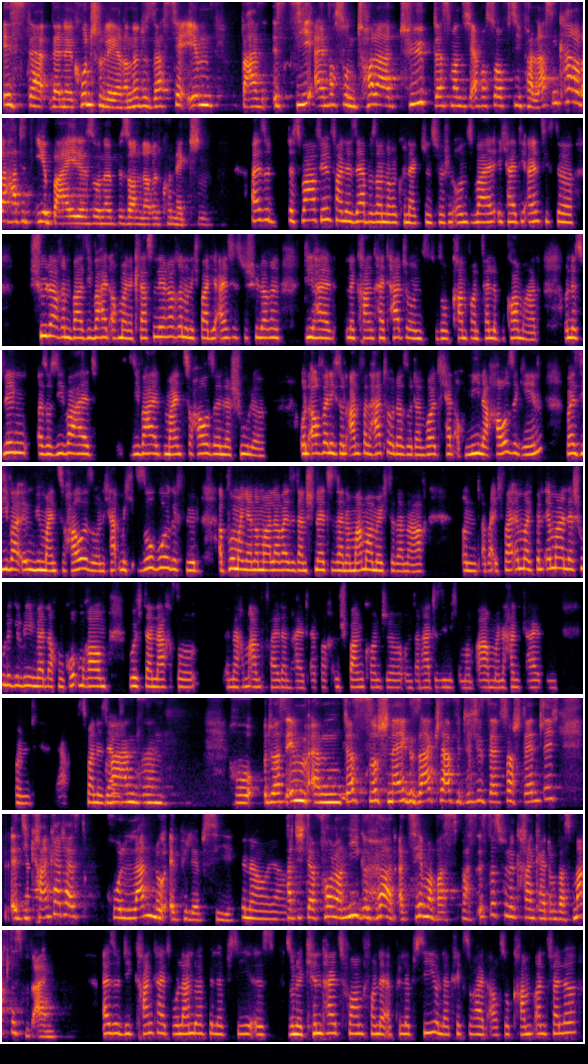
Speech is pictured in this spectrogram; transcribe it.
Ist da deine Grundschullehrerin, ne? du sagst ja eben, war, ist sie einfach so ein toller Typ, dass man sich einfach so auf sie verlassen kann oder hattet ihr beide so eine besondere Connection? Also das war auf jeden Fall eine sehr besondere Connection zwischen uns, weil ich halt die einzigste Schülerin war, sie war halt auch meine Klassenlehrerin und ich war die einzigste Schülerin, die halt eine Krankheit hatte und so Krampfanfälle bekommen hat. Und deswegen, also sie war halt, sie war halt mein Zuhause in der Schule. Und auch wenn ich so einen Anfall hatte oder so, dann wollte ich halt auch nie nach Hause gehen, weil sie war irgendwie mein Zuhause und ich habe mich so wohl gefühlt, obwohl man ja normalerweise dann schnell zu seiner Mama möchte danach. Und aber ich war immer, ich bin immer in der Schule geblieben, wir hatten auch einen Gruppenraum, wo ich danach so nach dem Anfall dann halt einfach entspannen konnte und dann hatte sie mich immer am Arm, meine Hand gehalten und ja, es war eine sehr Wahnsinn. Du hast eben ähm, das so schnell gesagt, klar, für dich ist selbstverständlich. Äh, die Krankheit heißt Rolando-Epilepsie. Genau, ja. Hatte ich davor noch nie gehört. Erzähl mal, was, was ist das für eine Krankheit und was macht das mit einem? Also die Krankheit Rolando-Epilepsie ist so eine Kindheitsform von der Epilepsie und da kriegst du halt auch so Krampfanfälle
